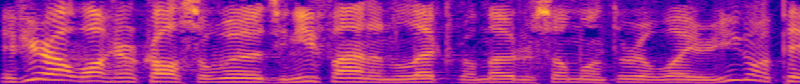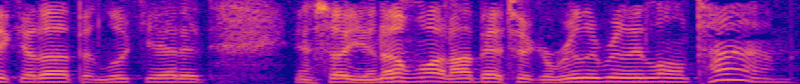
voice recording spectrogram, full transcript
If you're out walking across the woods and you find an electrical motor someone threw away, are you going to pick it up and look at it and say, you know what, I bet it took a really, really long time.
